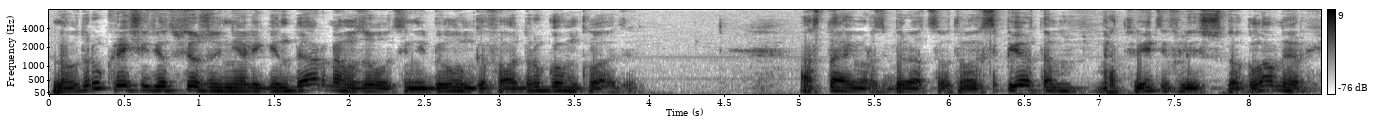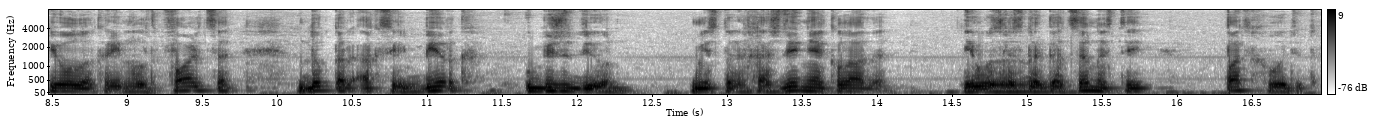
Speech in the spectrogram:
Но вдруг речь идет все же не о легендарном золоте Нибелунгов, а о другом кладе – Оставим разбираться в этом экспертам, ответив лишь, что главный археолог Рейнольд Фальца, доктор Аксель Берг, убежден, местонахождение клада и возраст драгоценностей подходит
